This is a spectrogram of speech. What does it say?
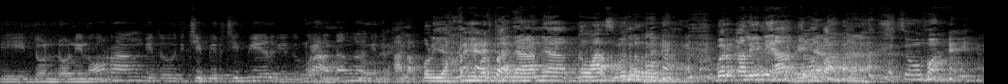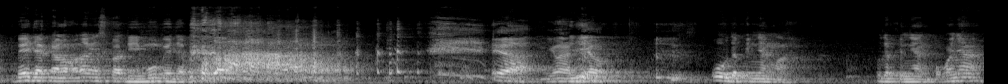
didondonin orang gitu, dicibir-cibir gitu. Lu ada nggak gitu? Anak kuliah nih pertanyaannya kelas bener nih. Baru kali ini ah, Beda. sumpah. Semua. Beda kalau orang yang suka demo beda. Ya, gimana Jadi, dia? Oh, udah kenyang lah. Udah kenyang. Pokoknya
